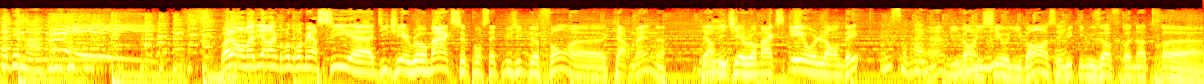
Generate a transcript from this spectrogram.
ça démarre. Voilà, on va dire un gros gros merci à DJ Romax pour cette musique de fond, euh, Carmen. Car Oui. DJ Romax est hollandais, Oui, c'est vrai. hein, vivant Mhm. ici au Liban. C'est Oui. lui qui nous offre notre euh,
